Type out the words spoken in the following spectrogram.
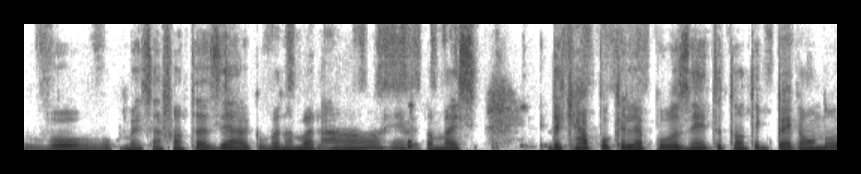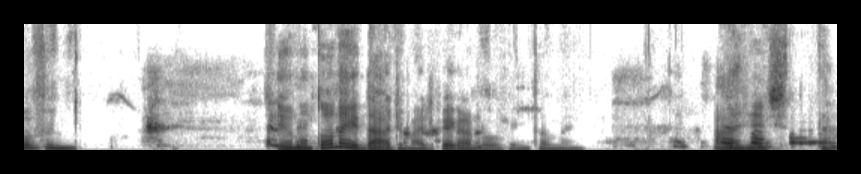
Vou, vou começar a fantasiar que eu vou namorar o Hamilton, mas daqui a pouco ele aposenta, então tem que pegar um novinho. Eu não tô na idade mais de pegar novinho também. Ai, gente, tá.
